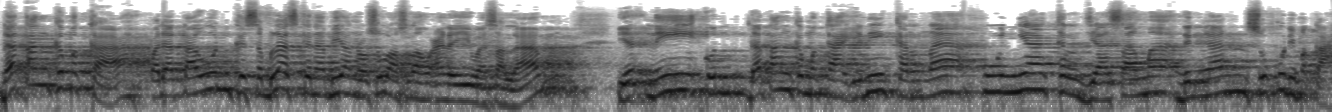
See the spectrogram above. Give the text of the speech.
datang ke Mekah pada tahun ke-11 kenabian Rasulullah SAW yakni datang ke Mekah ini karena punya kerjasama dengan suku di Mekah.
